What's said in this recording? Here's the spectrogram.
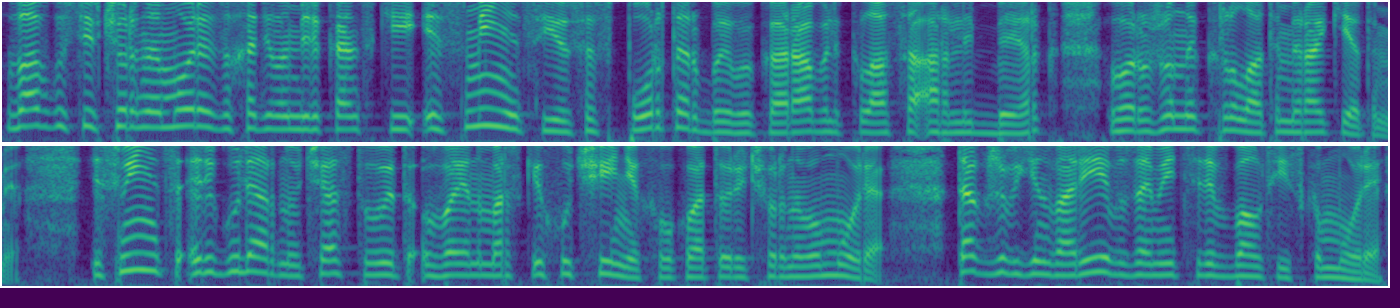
В августе в Черное море заходил американский эсминец USS Porter, боевой корабль класса Арли Берг, вооруженный крылатыми ракетами. Эсминец регулярно участвует в военно-морских учениях в акватории Черного моря. Также в январе его заметили в Балтийском море.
